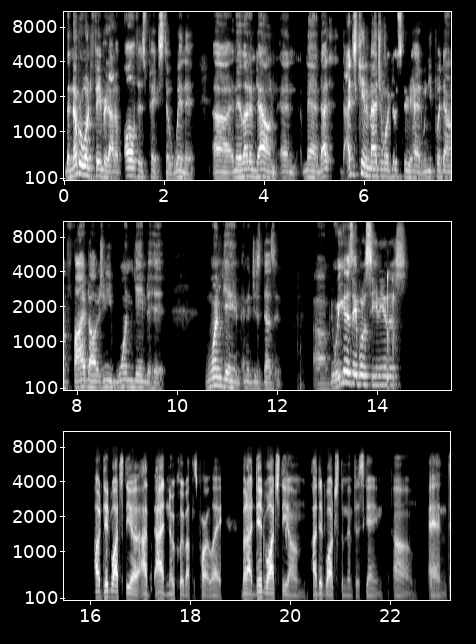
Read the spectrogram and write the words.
the number one favorite out of all of his picks to win it. Uh, and they let him down. And man, that I just can't imagine what goes through your head when you put down five dollars. You need one game to hit, one game, and it just doesn't. Um, were you guys able to see any of this? I did watch the uh, I I had no clue about this parlay, but I did watch the um I did watch the Memphis game. Um and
